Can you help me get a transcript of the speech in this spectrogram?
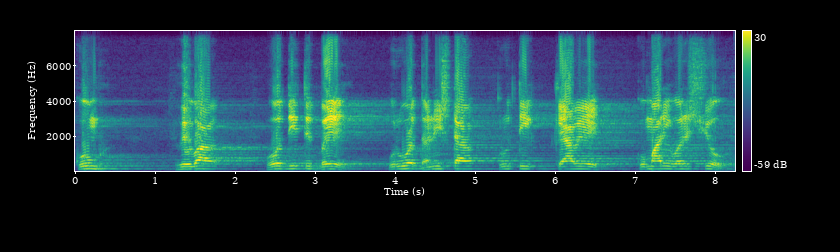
કુંભ વિવાહ હોદિત ભય પૂર્વ ધનિષ્ઠા કૃતિ ક્યાવે, કુમારી વર્ષ્યો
